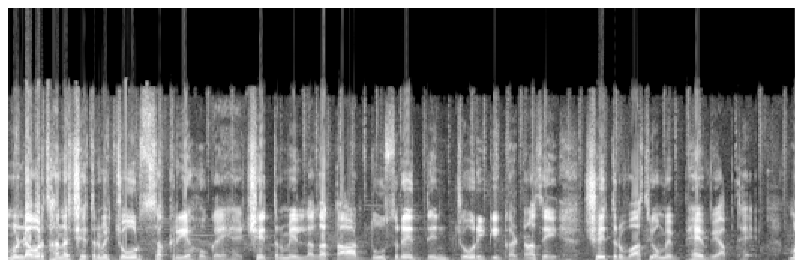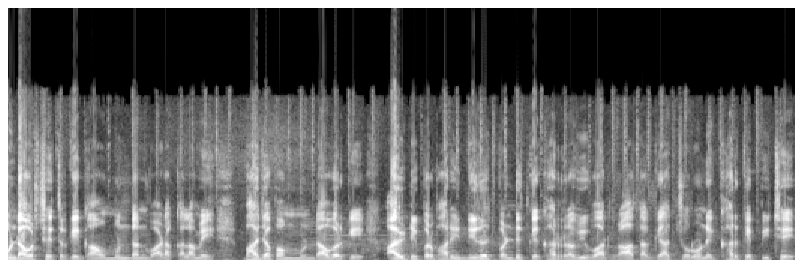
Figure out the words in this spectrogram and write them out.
मुंडावर थाना क्षेत्र में चोर सक्रिय हो गए हैं। क्षेत्र में लगातार दूसरे दिन चोरी की घटना से क्षेत्र वासियों में भय व्याप्त है। मुंडावर क्षेत्र के गाँव मुंदनवाड़ा कला में भाजपा मुंडावर के आईटी प्रभारी नीरज पंडित के घर रविवार रात अज्ञात चोरों ने घर के पीछे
